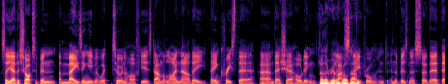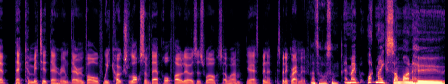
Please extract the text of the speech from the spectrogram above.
So, yeah, the Sharks have been amazing. Even we're two and a half years down the line now. They they increased their um, their shareholding Oh, they're really well done. April in, in the business. So they're they're they're committed. They're in, they're involved. We coach lots of their portfolios as well. So um yeah, it's been a it's been a great move. That's awesome. And mate, what makes someone who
